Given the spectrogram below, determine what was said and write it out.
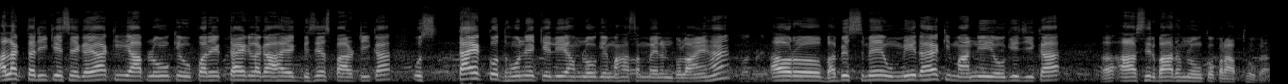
अलग तरीके से गया कि आप लोगों के ऊपर एक टैग लगा है एक विशेष पार्टी का, उस टैग को धोने के लिए हम लोग ये महासम्मेलन बुलाए हैं। और भविष्य में उम्मीद है कि माननीय योगी जी का आशीर्वाद हम लोगों को प्राप्त होगा।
